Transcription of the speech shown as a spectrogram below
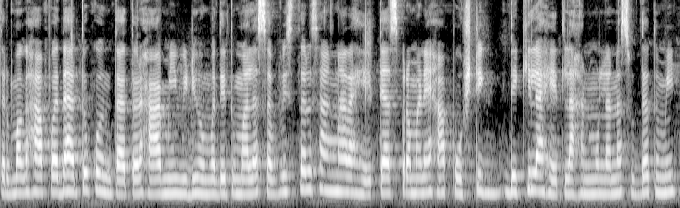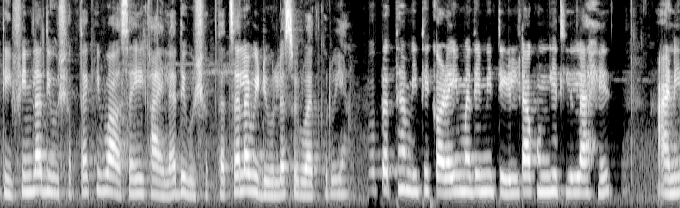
तर मग हा पदार्थ कोणता? तर हा मी व्हिडिओमध्ये तुम्हाला सविस्तर सांगणार आहे. त्याचप्रमाणे हा पौष्टिक देखील आहेत. लहान मुलांना सुद्धा तुम्ही टिफिनला देऊ शकता किंवा असंही खायला देऊ शकता. चला व्हिडिओला सुरुवात करूया. प्रथम इथे कढईमध्ये मी तेल टाकून घेतलेलं आहे आणि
